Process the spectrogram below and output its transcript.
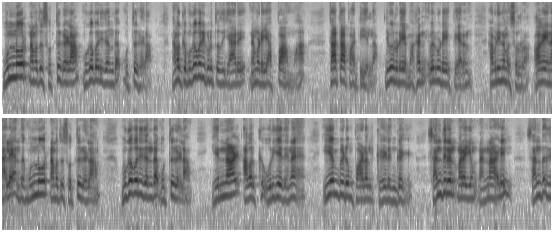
முன்னோர் நமது சொத்துகளாம் முகவரி தந்த முத்துகளாம். நமக்கு முகவரி கொடுத்தது யார்? நம்முடைய அப்பா அம்மா தாத்தா பாட்டி எல்லாம். இவர்களுடைய மகன் இவர்களுடைய பேரன் அப்படின்னு நம்ம சொல்கிறோம் ஆகையினாலே அந்த முன்னோர் நமது சொத்துகளாம் முகவரி தந்த முத்துகளாம் என்னால் அவருக்கு உரியதென இயம்பிடும் பாடல் கேளுங்கள். சந்திரன் மறையும் நன்னாளில் சந்ததி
